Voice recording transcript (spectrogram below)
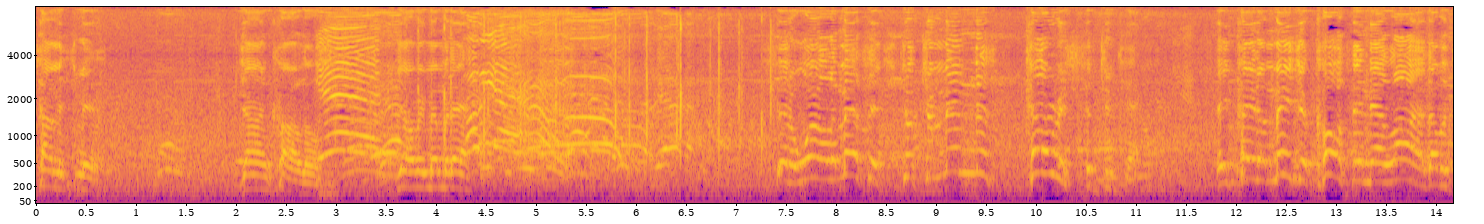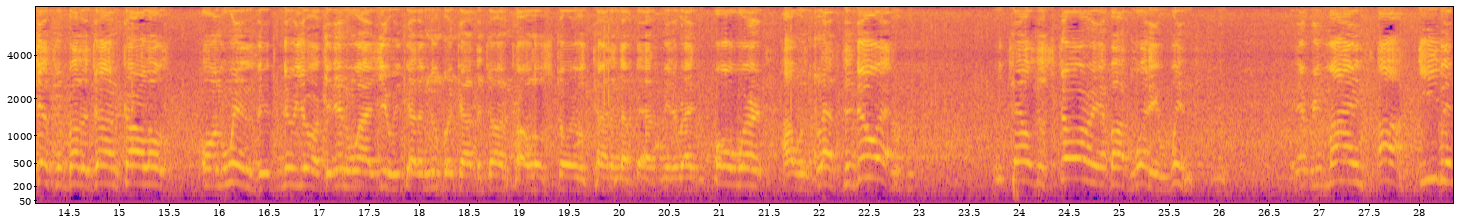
Tommie Smith, John Carlos. Yeah. Y'all remember that? Oh, yeah. Sent a world a message. Took tremendous courage to do that. They paid a major cost in their lives. I was just with Brother John Carlos on Wednesday in New York at NYU. He's got a new book out, The John Carlos Story. Was kind enough to ask me to write the foreword. I was blessed to do it. He tells a story about what he went through. And it reminds us, even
